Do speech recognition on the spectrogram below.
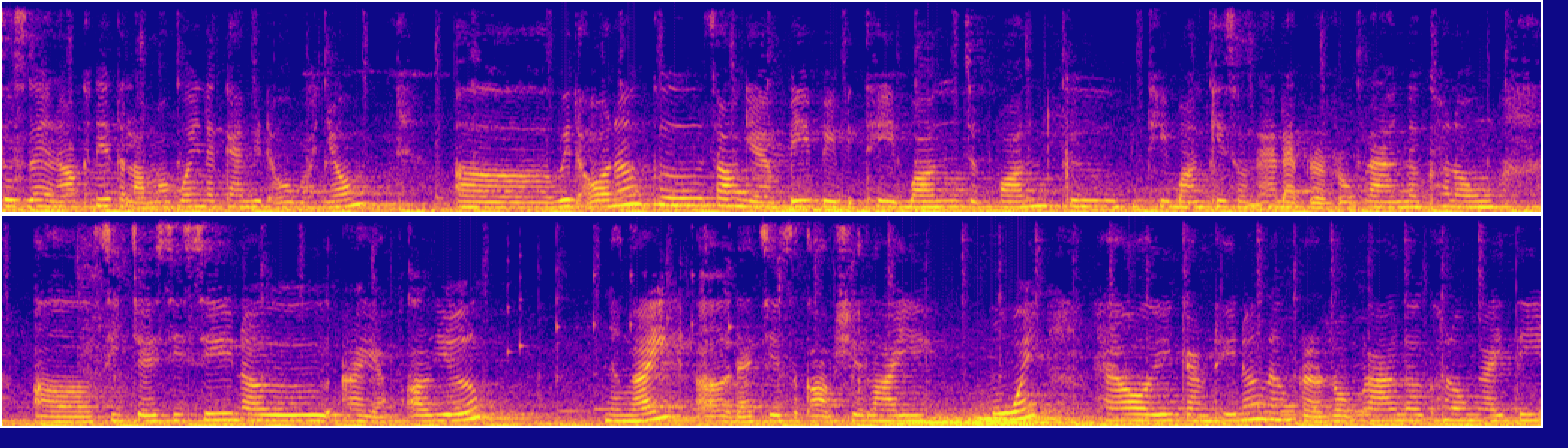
ខេសួស្តីអ្នកនរគ្នាត្រឡប់មកវិញនៅកាន់វីដេអូរបស់ខ្ញុំអឺវីដេអូហ្នឹងគឺចង់និយាយអំពីពីពិធីបន់ជប៉ុនគឺពិធីបន់គីសូណាដែលប្រារព្ធឡើងនៅក្នុងអឺ CJCC នៅ IFL យើងហ្នឹងហើយដែលជាសាកលវិទ្យាល័យមួយហើយកម្មវិធីហ្នឹងនឹងប្រារព្ធឡើងនៅក្នុងថ្ងៃទី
